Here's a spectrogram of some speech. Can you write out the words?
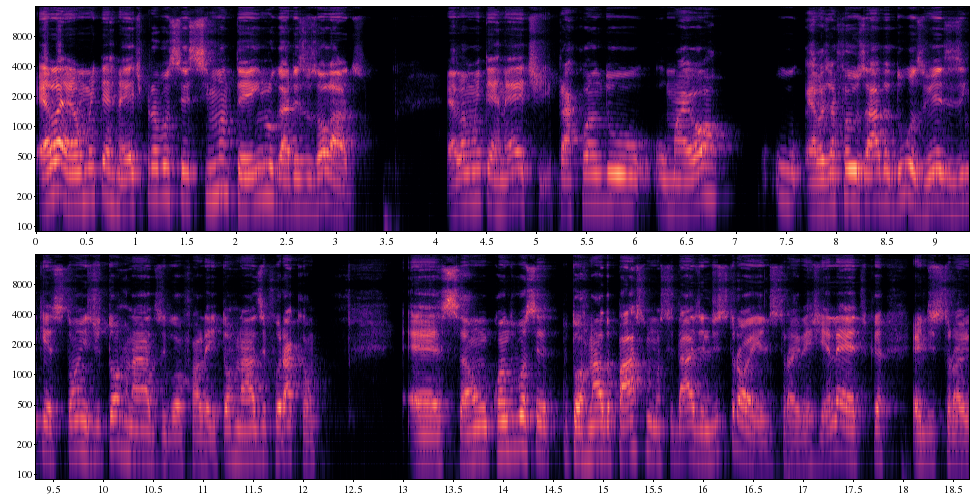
ela é uma internet para você se manter em lugares isolados. Ela é uma internet para quando o maior. O, ela já foi usada duas vezes em questões de tornados, igual eu falei, tornados e furacão. É, são quando você o tornado passa numa cidade, ele destrói, ele destrói energia elétrica, ele destrói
